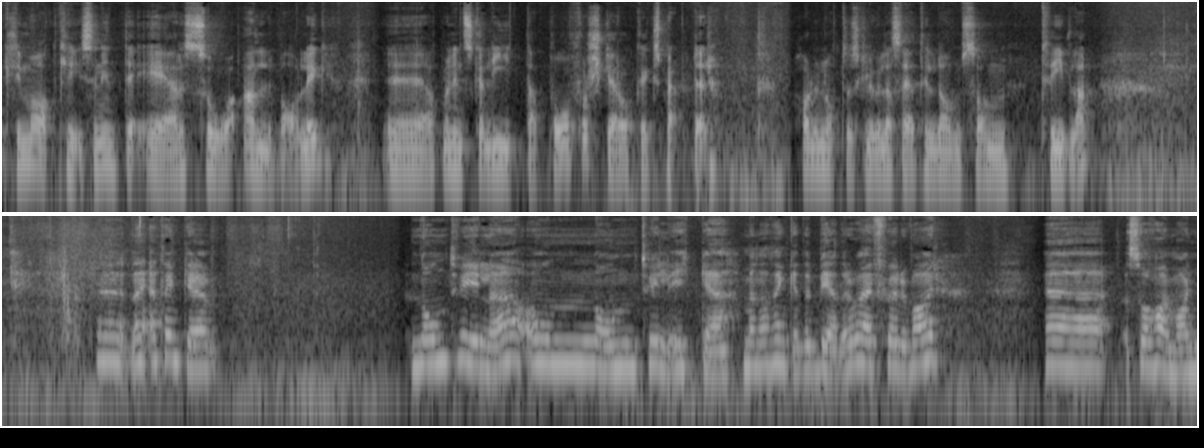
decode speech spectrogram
klimatkrisen inte är så allvarlig. Eh, att man inte ska lita på forskare och experter. Har du något du skulle vilja säga till de som tvivlar? Eh, Nei, jeg tenker Noen tviler, og noen tviler ikke. Men jeg tenker det er bedre å være føre var. Eh, så har man,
